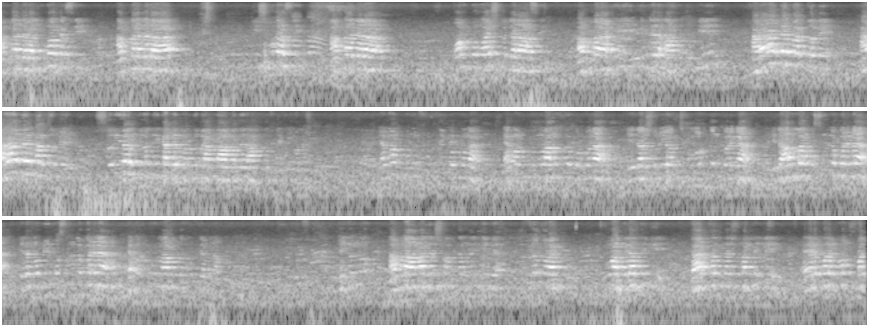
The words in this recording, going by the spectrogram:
আমরা যারা যারা কিশোর আমরা যারা অল্প যারা আছি, আমরা এই ঈদের মাধ্যমে হারামের আমাদের আত্মত্যাগী এমন কোনো ফুর্তি করব না, এমন কোনো আনন্দ করব না, এটা শরীয়ত সমর্থন করে না, এটা আল্লাহ পছন্দ করে না, এটা নবী পছন্দ করে না, এমন কোনো আনন্দ করতে আমরা না। এই জন্য আমরা আমাদের সন্তানদেরকে বিরত রাখব তোমার থেকে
